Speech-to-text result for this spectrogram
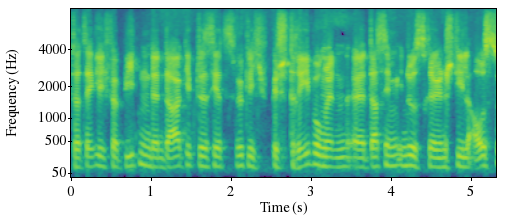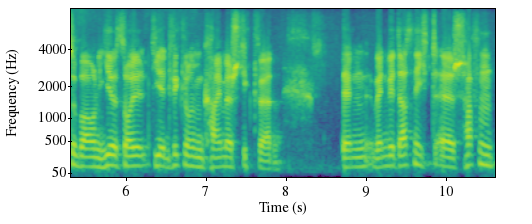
tatsächlich verbieten, denn da gibt es jetzt wirklich Bestrebungen, äh, das im industriellen Stil auszubauen. Hier soll die Entwicklung im Keim erstickt werden. Denn wenn wir das nicht äh, schaffen,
